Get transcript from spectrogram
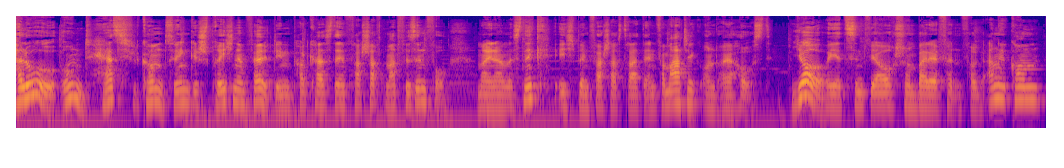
Hallo und herzlich willkommen zu den Gesprächen im Feld, den Podcast der Fachschaft Mat fürs Info. Mein Name ist Nick, ich bin Fachschaftsrat der Informatik und euer Host. Jo, jetzt sind wir auch schon bei der vierten Folge angekommen.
